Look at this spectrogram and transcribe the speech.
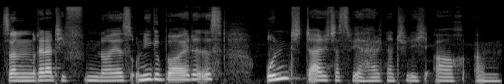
sondern ein relativ neues Unigebäude ist. Und dadurch, dass wir halt natürlich auch ähm,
